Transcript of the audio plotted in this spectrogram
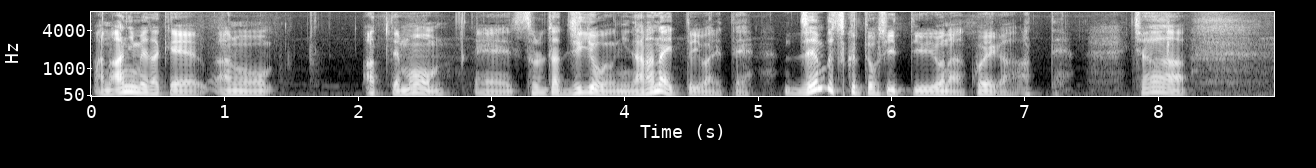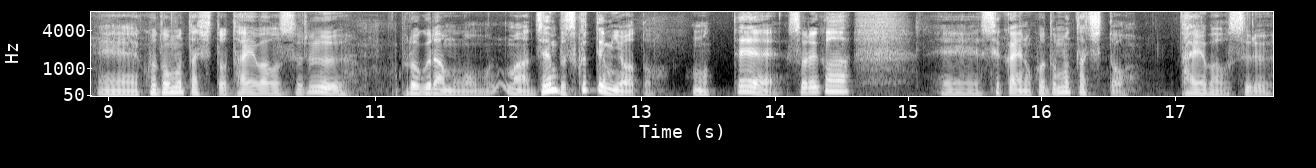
あのアニメだけあのあっても、えー、それでは授業にならないと言われて全部作ってほしいっていうような声があってじゃあ、えー、子どもたちと対話をするプログラムを、まあ、全部作ってみようと思ってそれが、えー、世界の子どもたちと対話をする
